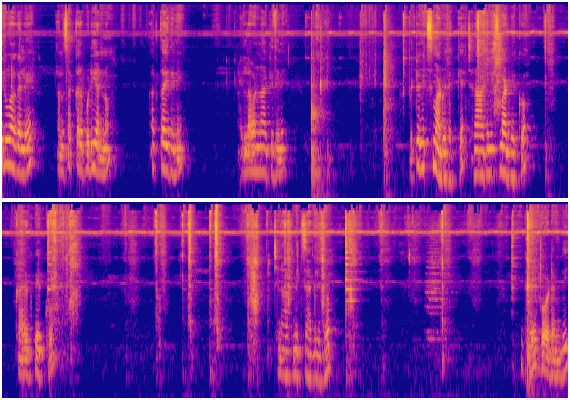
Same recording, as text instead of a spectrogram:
ಇರುವಾಗಲೇ ನಾನು ಸಕ್ಕರೆ ಪುಡಿಯನ್ನು ಹಾಕ್ತಾಯಿದ್ದೀನಿ ಎಲ್ಲವನ್ನು ಹಾಕಿದ್ದೀನಿ. ಬಿಟ್ಟು ಮಿಕ್ಸ್ ಮಾಡುವುದಕ್ಕೆ ಚೆನ್ನಾಗಿ ಮಿಕ್ಸ್ ಮಾಡಬೇಕು. ಕರಗಬೇಕು ಚೆನ್ನಾಗಿ ಮಿಕ್ಸ್ ಆಗಲಿದ್ದು ಇದೇ. ಗೋಡಂಬಿ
